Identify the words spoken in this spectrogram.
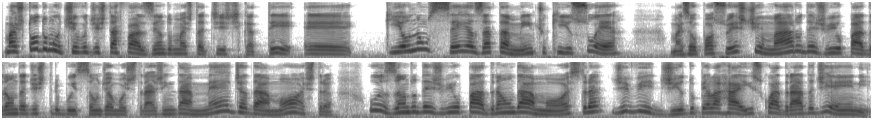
Mas todo motivo de estar fazendo uma estatística t é que eu não sei exatamente o que isso é mas eu posso estimar o desvio padrão da distribuição de amostragem da média da amostra usando o desvio padrão da amostra dividido pela raiz quadrada de n.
